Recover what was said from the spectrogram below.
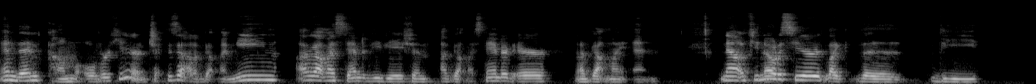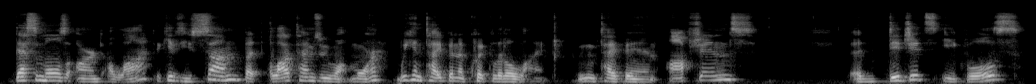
And then come over here and check this out. I've got my mean, I've got my standard deviation, I've got my standard error, and I've got my n. Now, if you notice here, like the the Decimals aren't a lot. It gives you some, but a lot of times we want more. We can type in a quick little line. We can type in options, uh, digits equals,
